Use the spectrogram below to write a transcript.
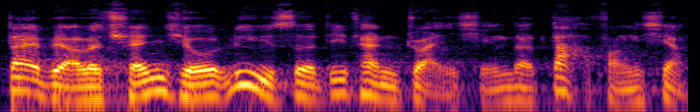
代表了全球绿色低碳转型的大方向，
